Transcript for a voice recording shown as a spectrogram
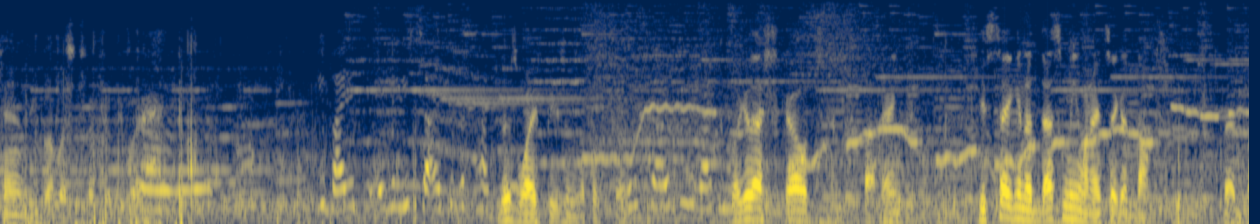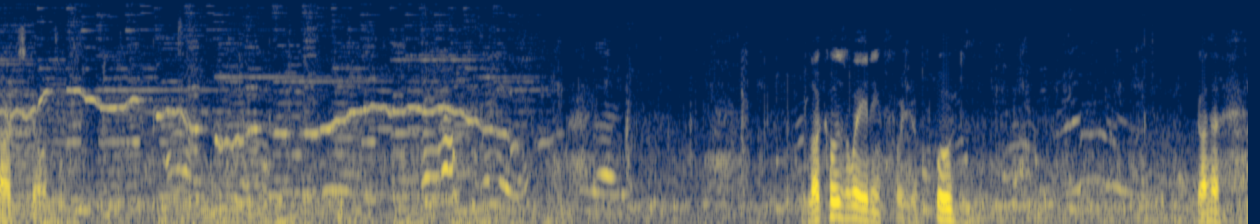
candy, but let's check anyway. There's white bees in the book. Look at that skeleton. Uh, angry. He's taking a. That's me when I take a dump. That dark skeleton. Look who's waiting for you. Oogie. Go ahead.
